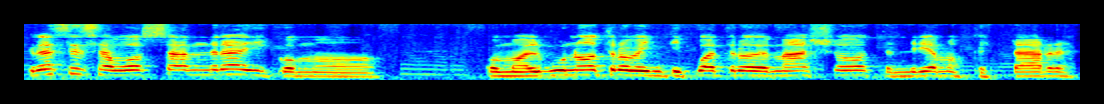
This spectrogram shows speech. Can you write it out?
Gracias a vos, Sandra, y como como algún otro 24 de mayo, tendríamos que estar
